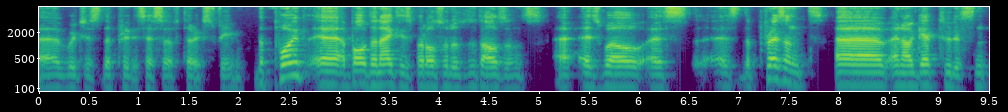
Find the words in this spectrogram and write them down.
uh, which is the predecessor of Turk Stream. The point uh, about the 90s, but also the 2000s, uh, as well as as the present, uh, and I'll get to this n-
